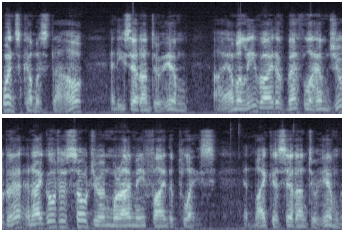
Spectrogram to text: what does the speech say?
Whence comest thou? And he said unto him, I am a Levite of Bethlehem, Judah, and I go to sojourn where I may find a place. And Micah said unto him,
